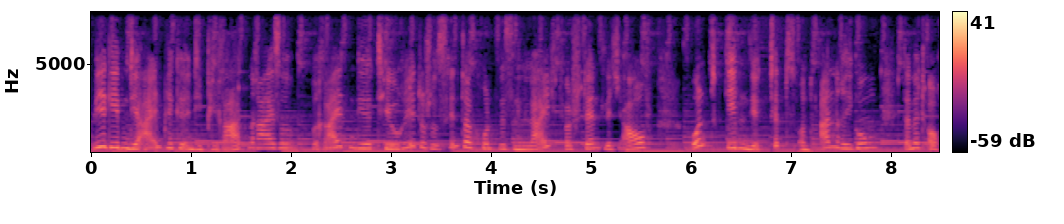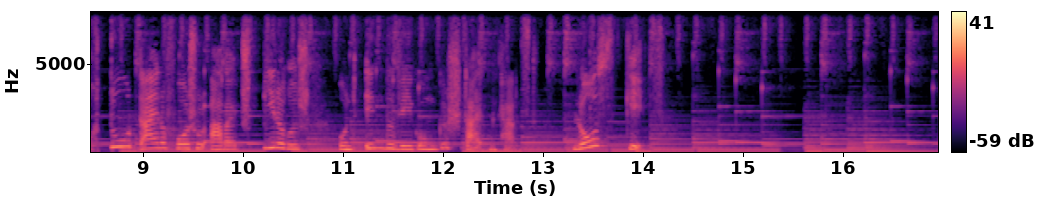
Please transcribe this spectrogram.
Wir geben dir Einblicke in die Piratenreise, bereiten dir theoretisches Hintergrundwissen leicht verständlich auf und geben dir Tipps und Anregungen, damit auch du deine Vorschularbeit spielerisch und in Bewegung gestalten kannst. Los geht's!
